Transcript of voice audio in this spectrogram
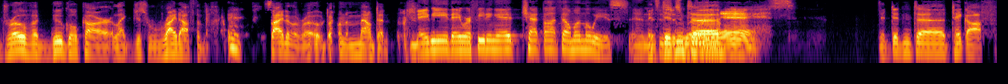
drove a Google car like just right off the side of the road on a mountain. Maybe they were feeding it chatbot Thelma and Louise, and It this is just didn't, where we're- uh, yes. It didn't uh, take off.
